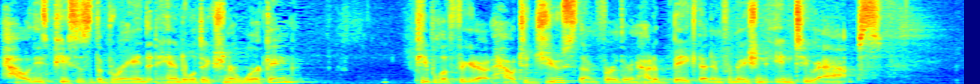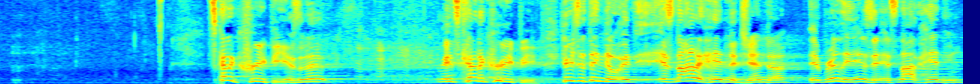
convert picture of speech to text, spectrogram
how these pieces of the brain that handle addiction are working, people have figured out how to juice them further and how to bake that information into apps. It's kind of creepy, isn't it? I mean, it's kind of creepy. Here's the thing, though it, it's not a hidden agenda. It really isn't. It's not hidden.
